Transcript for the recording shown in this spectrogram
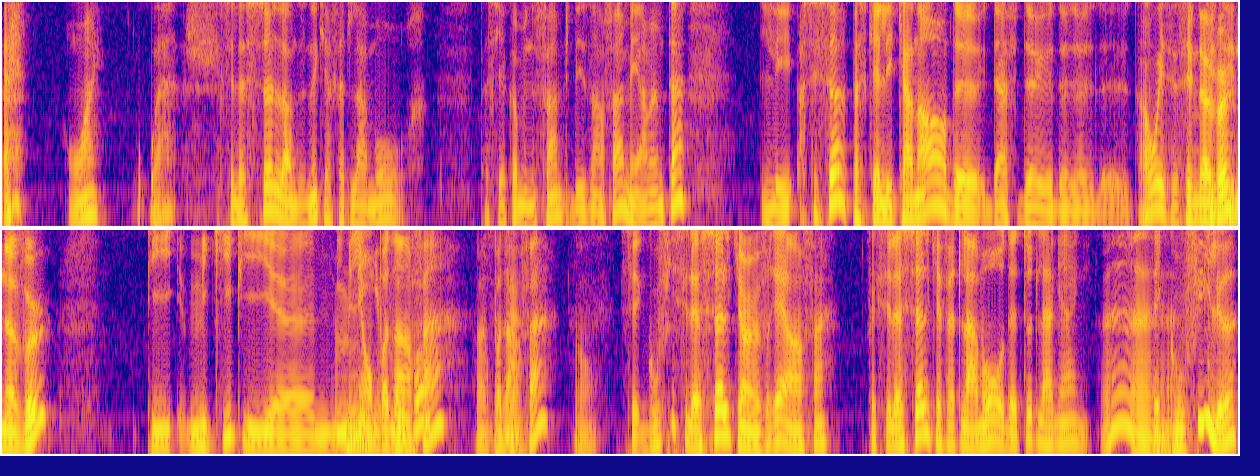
Hein? Ouais. Wesh. C'est le seul Landinais qui a fait l'amour. Parce qu'il y a comme une femme puis des enfants, mais en même temps, les. ah, c'est ça, parce que les canards de. d'Af- de, de- de- de- Ah oui, c'est ses neveux. ses neveux. Puis Mickey puis euh, Minnie n'ont pas d'enfants. Ah, pas d'enfants. C'est Goofy, c'est le seul qui a un vrai enfant. Fait que c'est le seul qui a fait l'amour de toute la gang. Ah. Fait que Goofy, là,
